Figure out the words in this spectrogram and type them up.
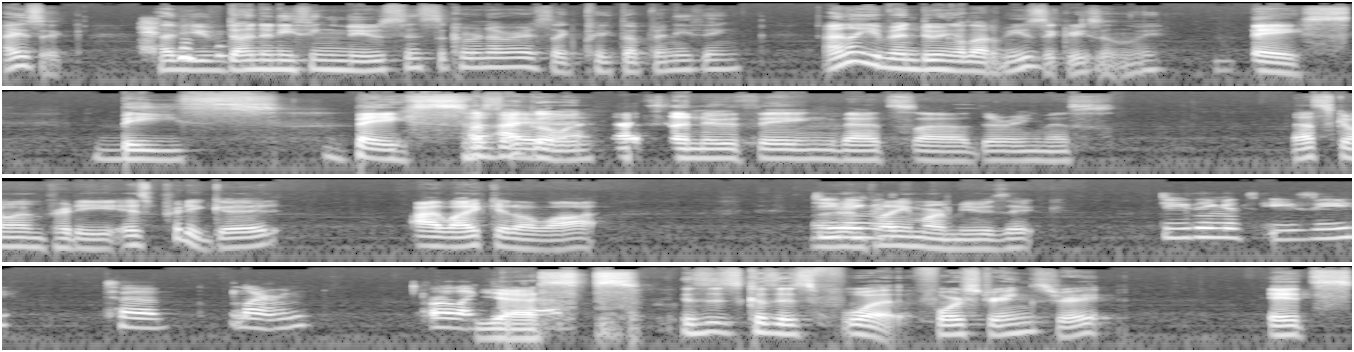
Isaac, have you done anything new since the coronavirus? Like, picked up anything? I know you've been doing a lot of music recently. Bass. Bass. Bass. How's that I- going? That's a new thing that's uh during this. That's going pretty. It's pretty good. I like it a lot. Do you I've been think- playing more music? Do you think it's easy to learn or like? Yes. Is this because it's what four strings, right? It's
